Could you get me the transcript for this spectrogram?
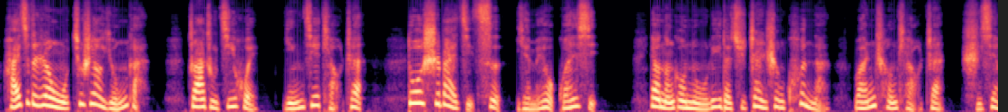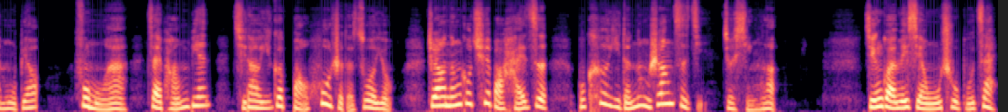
孩子的任务就是要勇敢，抓住机会，迎接挑战，多失败几次也没有关系。要能够努力的去战胜困难，完成挑战，实现目标。父母啊，在旁边起到一个保护者的作用，只要能够确保孩子不刻意的弄伤自己就行了。尽管危险无处不在，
